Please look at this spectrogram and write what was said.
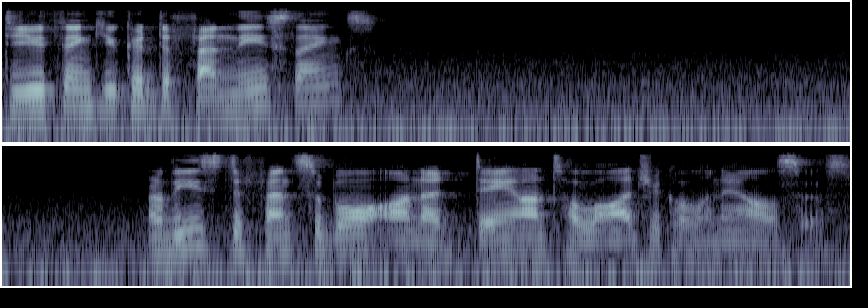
do you think you could defend these things? Are these defensible on a deontological analysis?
